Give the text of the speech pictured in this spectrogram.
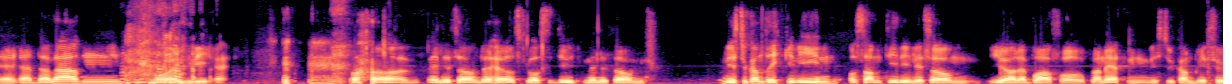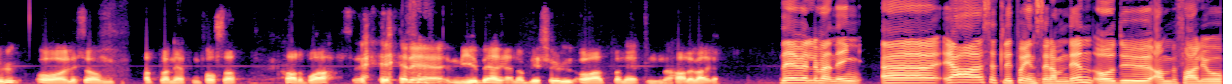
det redder verden. Og vi og det, liksom, det høres flåsete ut, men liksom hvis du kan drikke vin og samtidig liksom gjøre det bra for planeten, hvis du kan bli full og liksom at planeten fortsatt har det bra, så er det mye bedre enn å bli full og at planeten har det verre. Det er veldig mening. Eh, jeg har sett litt på Instagrammen din, og du anbefaler jo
